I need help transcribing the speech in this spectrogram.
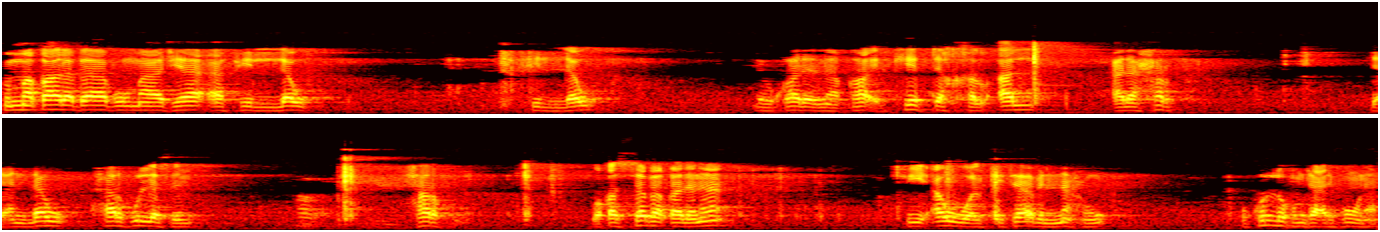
ثم قال باب ما جاء في اللو في اللو لو قال لنا قائل كيف دخل ال على حرف؟ لأن لو حرف ولا اسم؟ حرف. وقد سبق لنا في أول كتاب النحو وكلكم تعرفونه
